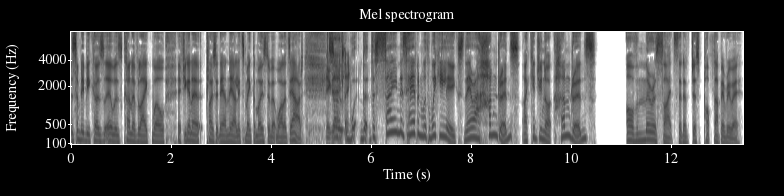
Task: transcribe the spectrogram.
Simply because it was kind of like, well, if you're going to close it down now, let's make the most of it while it's out. Exactly. So w- the, the same has happened with WikiLeaks. There are hundreds, I kid you not, hundreds of mirror sites that have just popped up everywhere.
